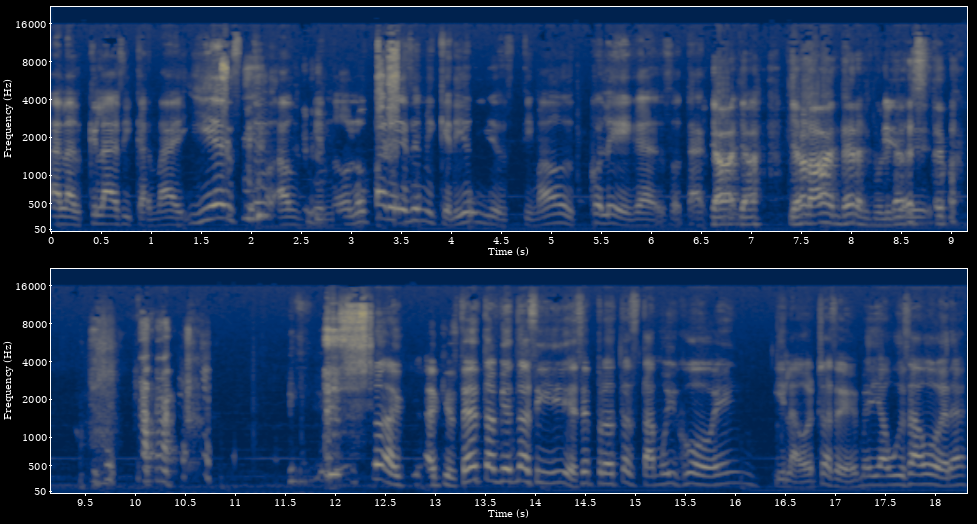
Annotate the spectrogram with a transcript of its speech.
a las clásicas, mae. Y esto, aunque no lo parece, mi querido y estimados colegas, otaku, Ya, ya, ya no la va a vender el vulgar este. No, Aquí, aquí ustedes están viendo así, ese prota está muy joven y la otra se ve media abusadora.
